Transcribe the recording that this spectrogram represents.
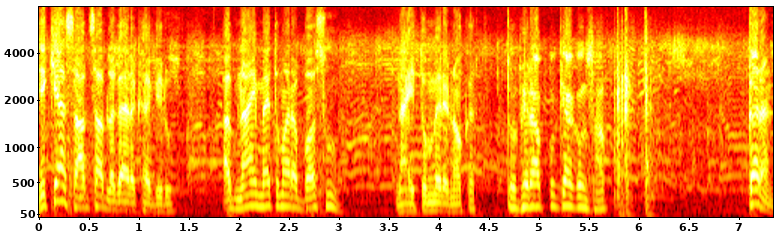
ये क्या साहब साहब लगा रखा है वीरू अब ना ही मैं तुम्हारा बॉस हूँ ना ही तुम मेरे नौकर। तो फिर आपको क्या कहूँ साहब? करण।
